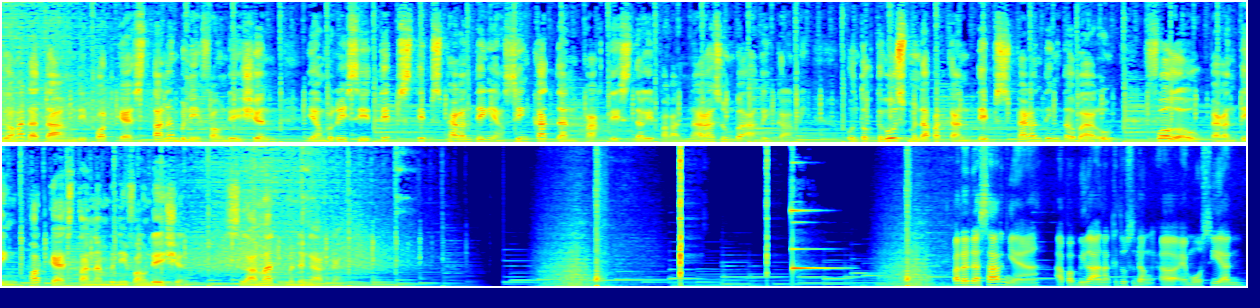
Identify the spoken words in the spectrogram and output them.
Selamat datang di podcast Tanam Benih Foundation yang berisi tips-tips parenting yang singkat dan praktis dari para narasumber ahli kami. Untuk terus mendapatkan tips parenting terbaru, follow Parenting Podcast Tanam Benih Foundation. Selamat mendengarkan. Pada dasarnya, apabila anak itu sedang uh, emosian,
